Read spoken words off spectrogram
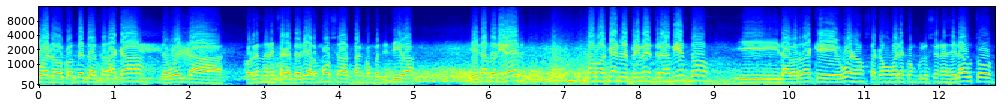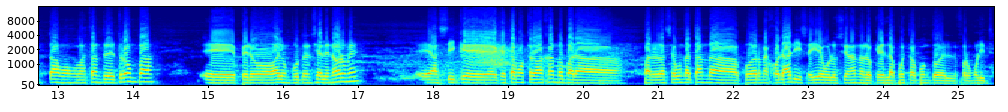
bueno, contento de estar acá, de vuelta corriendo en esta categoría hermosa, tan competitiva y de tanto nivel. Estamos acá en el primer entrenamiento y la verdad que, bueno, sacamos varias conclusiones del auto, estábamos bastante de trompa, eh, pero hay un potencial enorme, eh, así que, estamos trabajando para, para la segunda tanda poder mejorar y seguir evolucionando en lo que es la puesta a punto del formulito.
